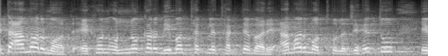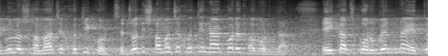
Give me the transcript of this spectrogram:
এটা আমার মত। এখন অন্য কারও দ্বিমত থাকলে থাকতে পারে। আমার মত হলো যেহেতু এগুলো সমাজে ক্ষতি করছে, যদি সমাজে ক্ষতি না করে খবরদার, এই কাজ করবেন না, এতে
